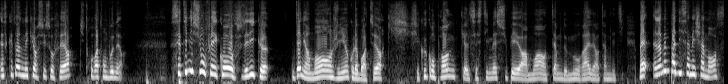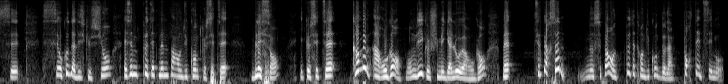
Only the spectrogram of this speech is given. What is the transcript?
inscris-toi dans mes cursus offerts, tu trouveras ton bonheur? Cette émission fait écho, je t'ai dit que dernièrement, j'ai eu un collaborateur qui, j'ai cru comprendre qu'elle s'estimait supérieure à moi en termes de morale et en termes d'éthique. Mais elle n'a même pas dit ça méchamment, c'est, c'est au cours de la discussion, elle s'est peut-être même pas rendu compte que c'était blessant et que c'était quand même arrogant. On me dit que je suis mégalo et arrogant, mais cette personne ne s'est pas peut-être rendu compte de la portée de ces mots,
